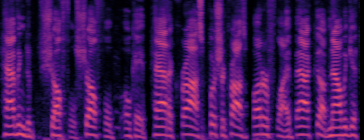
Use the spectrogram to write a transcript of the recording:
having to shuffle, shuffle, okay, pad across, push across, butterfly, back up. Now we get,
